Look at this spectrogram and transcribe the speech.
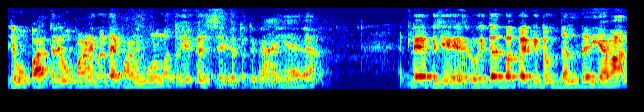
જેવું પાત્ર એવું પાણી બતાય, પાણી મૂળમાં તો એક જ છે કે તો તમે અહીં આવ્યા. એટલે પછી રોહિદાસ બાપાએ કીધું દલ દરિયામાં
